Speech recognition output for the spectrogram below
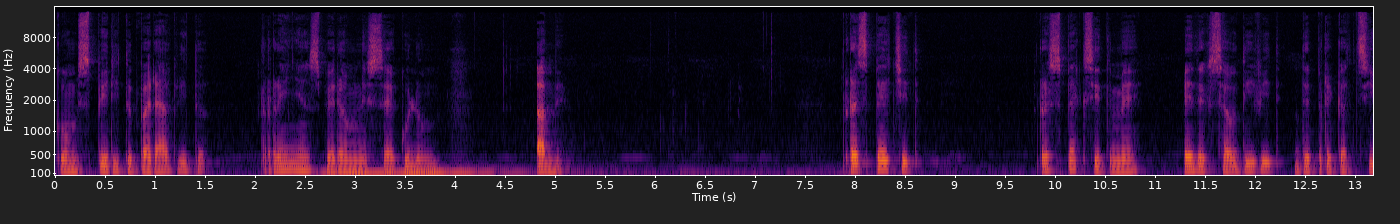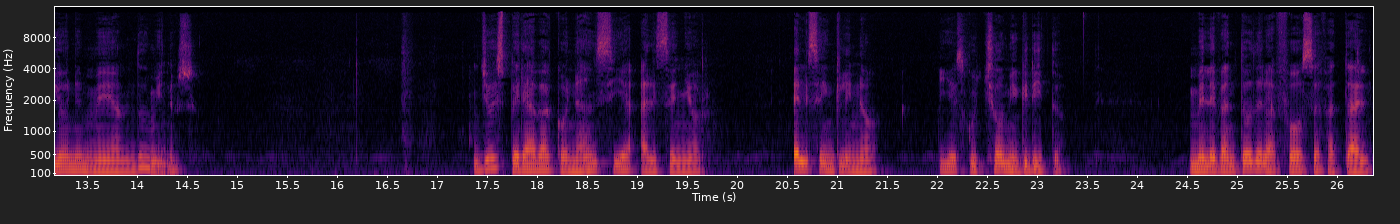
cum spiritu paraclito regnans per omnes saeculum amen. Respecit respexit me et exaudivit deprecationem meam Dominus. Yo esperaba con ansia al Señor. Él se inclinó y escuchó mi grito. Me levantó de la fosa fatal,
